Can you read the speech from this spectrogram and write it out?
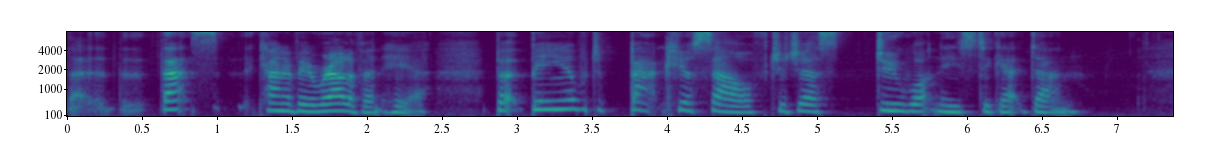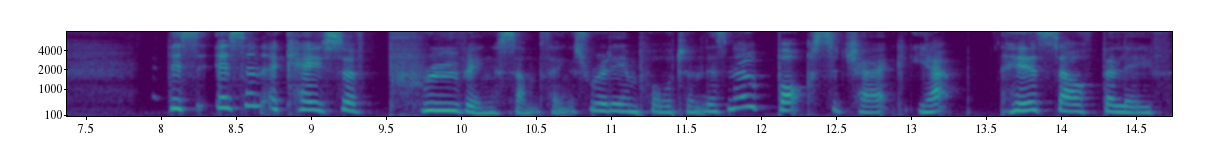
That, that's kind of irrelevant here. But being able to back yourself to just do what needs to get done. This isn't a case of proving something. It's really important. There's no box to check. Yep, here's self belief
